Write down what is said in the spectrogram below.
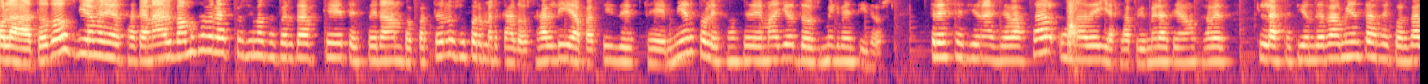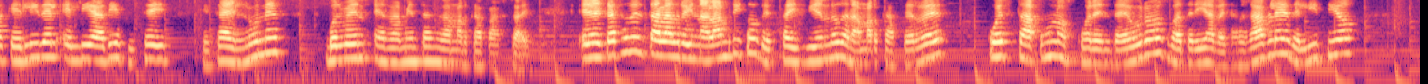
Hola a todos, bienvenidos al canal. Vamos a ver las próximas ofertas que te esperan por parte de los supermercados Aldi a partir de este miércoles 11 de mayo 2022. Tres sesiones de bazar, una de ellas, la primera que vamos a ver, la sección de herramientas. Recordar que Lidl el día 16, que cae el lunes, vuelven herramientas de la marca Parsai. En el caso del taladro inalámbrico que estáis viendo de la marca Ferres, cuesta unos 40 euros, batería recargable de litio,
